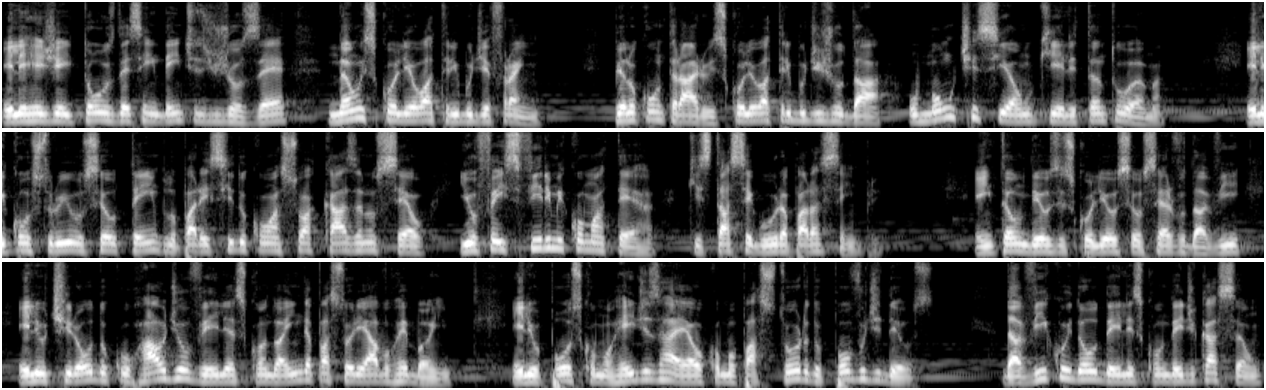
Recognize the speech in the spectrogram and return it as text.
Ele rejeitou os descendentes de José, não escolheu a tribo de Efraim. Pelo contrário, escolheu a tribo de Judá, o Monte Sião que ele tanto ama. Ele construiu o seu templo parecido com a sua casa no céu e o fez firme como a terra, que está segura para sempre. Então Deus escolheu seu servo Davi, ele o tirou do curral de ovelhas quando ainda pastoreava o rebanho. Ele o pôs como rei de Israel, como pastor do povo de Deus. Davi cuidou deles com dedicação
